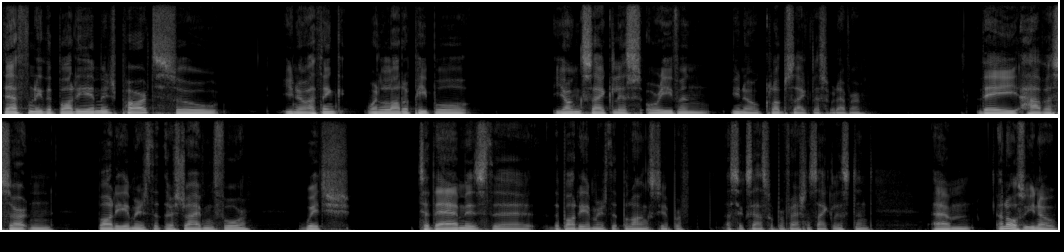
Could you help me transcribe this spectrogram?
Definitely the body image part. So, you know, I think when a lot of people, young cyclists or even, you know, club cyclists, whatever, they have a certain body image that they're striving for, which to them is the the body image that belongs to a, prof- a successful professional cyclist. And um, and also, you know,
